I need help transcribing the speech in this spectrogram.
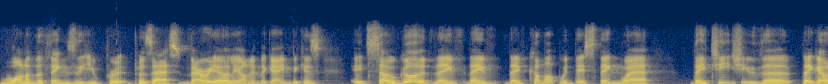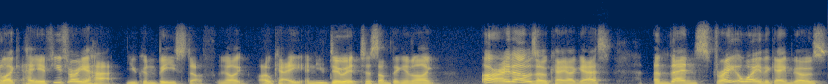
one of the things that you possess very early on in the game because it's so good. They've they've they've come up with this thing where they teach you the they go like, hey, if you throw your hat, you can be stuff. And you're like, okay, and you do it to something, and like, all right, that was okay, I guess. And then straight away the game goes,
